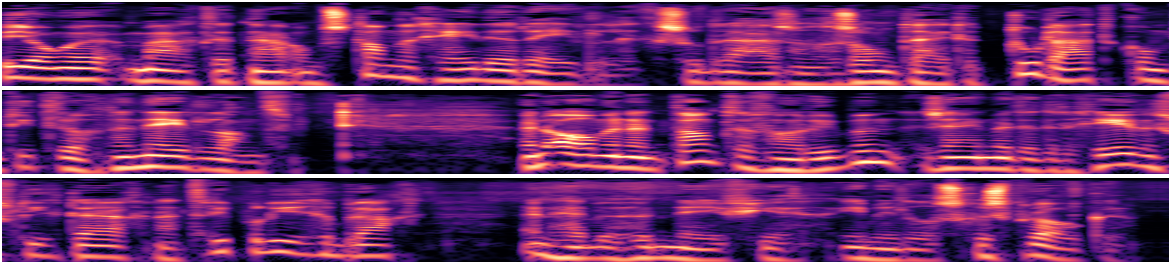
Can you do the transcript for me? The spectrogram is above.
De jongen maakt het naar omstandigheden redelijk. Zodra zijn gezondheid het toelaat, komt hij terug naar Nederland. Een oom en een tante van Ruben zijn met het regeringsvliegtuig naar Tripoli gebracht en hebben hun neefje inmiddels gesproken.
